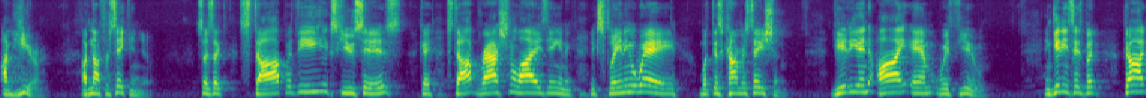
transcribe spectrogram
I'm here. I've not forsaken you. So it's like, stop with the excuses. Okay, stop rationalizing and explaining away what this conversation. Gideon, I am with you. And Gideon says, But God,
